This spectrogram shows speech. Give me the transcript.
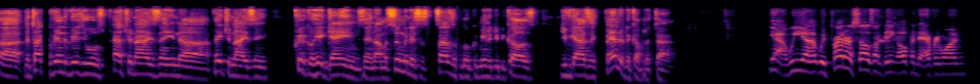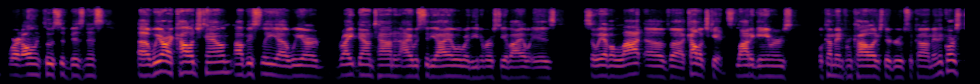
uh, the type of individuals patronizing, uh, patronizing critical hit games. And I'm assuming it's a sizable community because you guys expanded a couple of times. Yeah, we uh, we pride ourselves on being open to everyone. We're an all-inclusive business. Uh, we are a college town. Obviously, uh, we are right downtown in Iowa City, Iowa, where the University of Iowa is. So we have a lot of uh, college kids, a lot of gamers will come in from college. Their groups will come, and of course,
